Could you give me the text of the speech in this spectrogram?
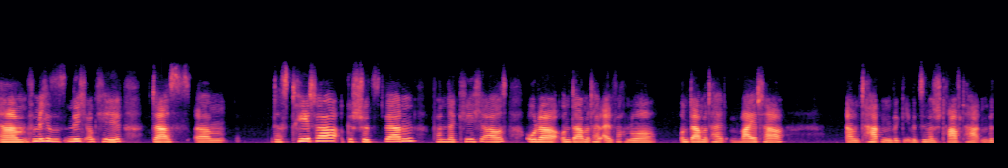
Ähm, für mich ist es nicht okay, dass, ähm, dass Täter geschützt werden von der Kirche aus oder und damit halt einfach nur und damit halt weiter ähm, Taten bzw. Straftaten be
